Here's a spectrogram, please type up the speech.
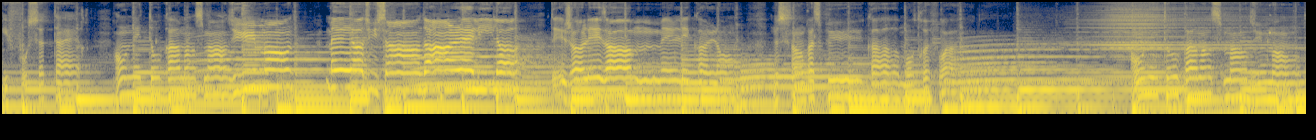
il faut se taire. On est au commencement du monde, mais y a du sang dans les lilas. Déjà les hommes et les colons ne s'embrassent plus comme autrefois. Au commencement du monde.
